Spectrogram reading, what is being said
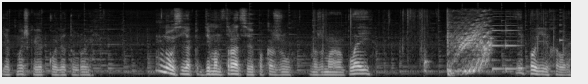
як мишкою, як клавіатурою. Ну, ось як демонстрацію покажу. Нажимаємо play. І поїхали.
